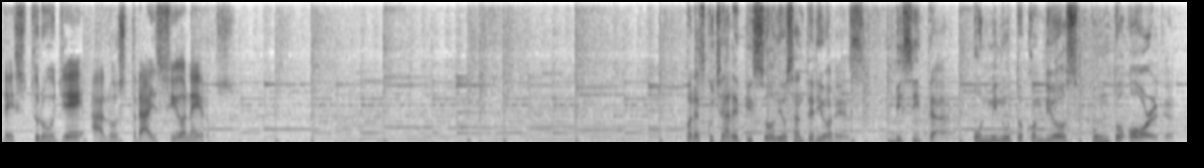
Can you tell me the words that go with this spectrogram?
destruye a los traicioneros. Para escuchar episodios anteriores, visita unminutocondios.org.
